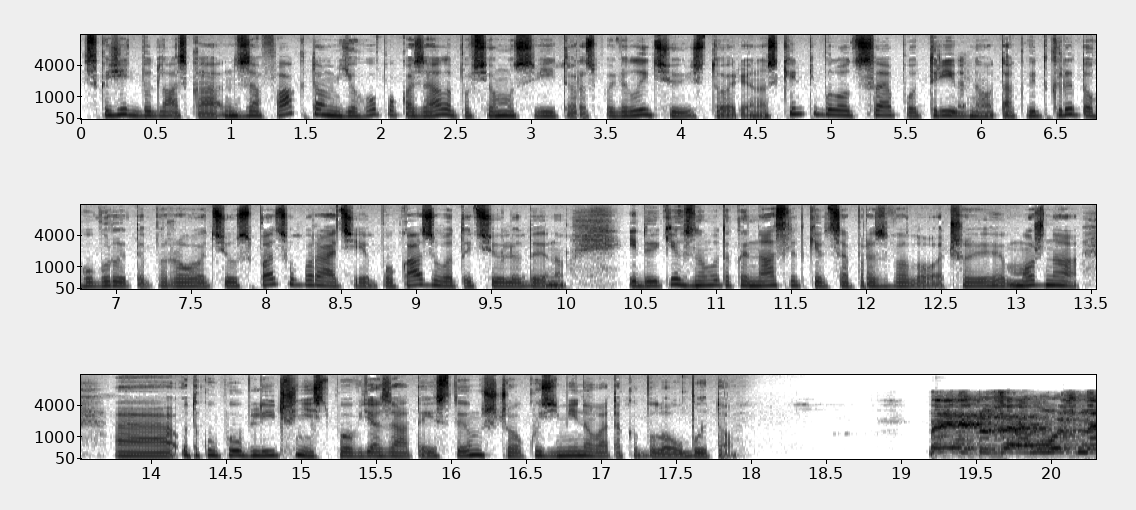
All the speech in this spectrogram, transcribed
Скажіть, будь ласка, за фактом його показали по всьому світу, розповіли цю історію. Наскільки було це потрібно так відкрито говорити про цю спецоперацію, показувати цю людину, і до яких знову таки наслідків це призвело? Чи можна е, таку публічність пов'язати із тим, що Кузьмінова таки було убито? Знаєте, тут зараз можна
